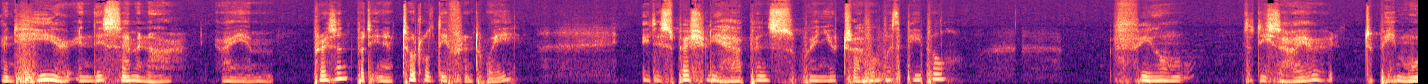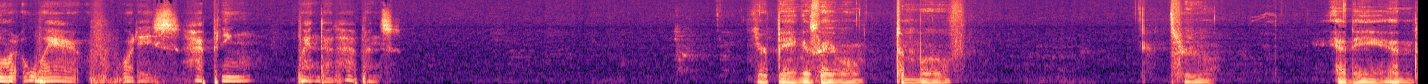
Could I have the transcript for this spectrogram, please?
And here in this seminar, I am present but in a total different way. It especially happens when you travel with people, feel the desire to be more aware of what is happening when that happens. Your being is able to move through any and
